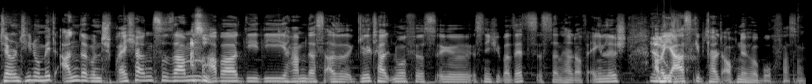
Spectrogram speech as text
Tarantino mit anderen Sprechern zusammen, so. aber die, die haben das, also gilt halt nur fürs, äh, ist nicht übersetzt, ist dann halt auf Englisch. Ja, aber ja, es gibt halt auch eine Hörbuchfassung.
